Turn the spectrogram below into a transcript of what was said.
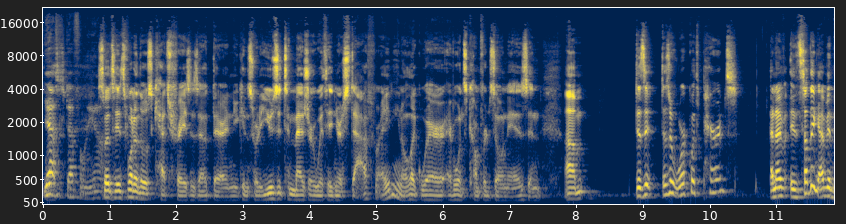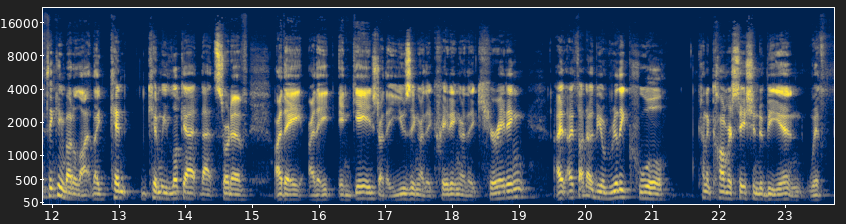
Yes, definitely. Yeah. So it's it's one of those catchphrases out there, and you can sort of use it to measure within your staff, right? You know, like where everyone's comfort zone is, and um, does it does it work with parents? And I've, it's something I've been thinking about a lot. Like, can can we look at that sort of? Are they are they engaged? Are they using? Are they creating? Are they curating? I, I thought that would be a really cool kind of conversation to be in with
